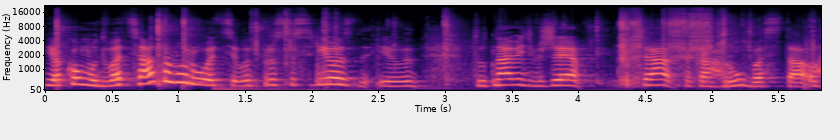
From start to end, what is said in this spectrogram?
В якому 20-му році, от просто серйозно. І от тут навіть вже ця така груба стала.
